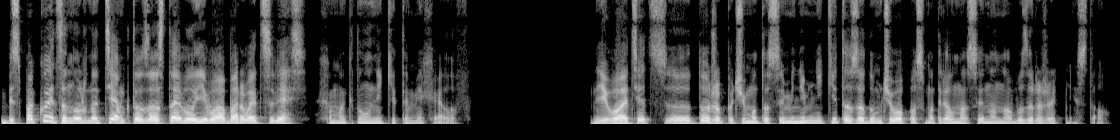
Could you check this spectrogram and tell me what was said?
Беспокоиться нужно тем, кто заставил его оборвать связь, хмыкнул Никита Михайлов. Его отец, э, тоже почему-то с именем Никита, задумчиво посмотрел на сына, но возражать не стал.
